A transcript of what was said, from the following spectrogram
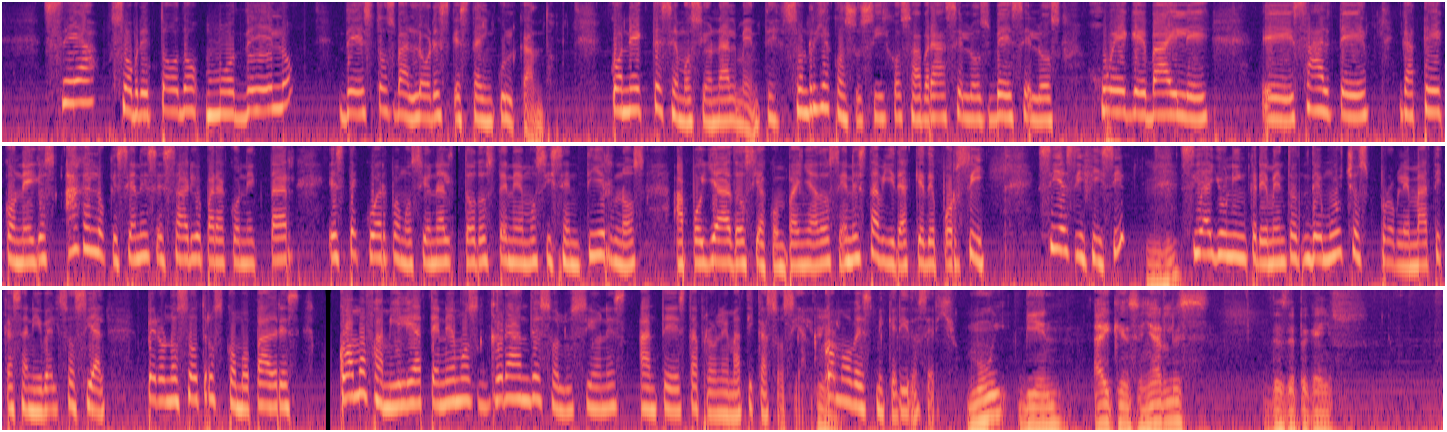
Sea sobre todo modelo de estos valores que está inculcando. Conéctese emocionalmente, sonría con sus hijos, abrácelos, béselos, juegue, baile, eh, salte, gatee con ellos, haga lo que sea necesario para conectar este cuerpo emocional que todos tenemos y sentirnos apoyados y acompañados en esta vida que de por sí sí es difícil, sí hay un incremento de muchas problemáticas a nivel social, pero nosotros como padres como familia tenemos grandes soluciones ante esta problemática social. ¿Cómo ves, mi querido Sergio? Muy bien, hay que enseñarles desde pequeños.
